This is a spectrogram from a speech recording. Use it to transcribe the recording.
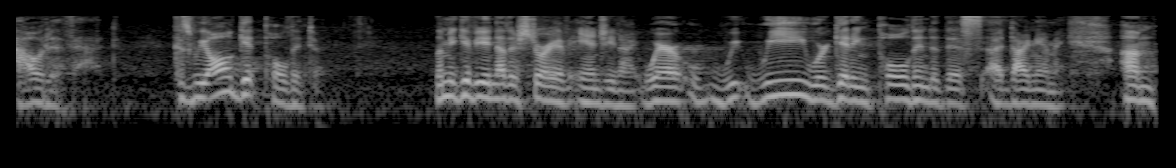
out of that? Because we all get pulled into it. Let me give you another story of Angie and I, where we, we were getting pulled into this uh, dynamic. Um,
